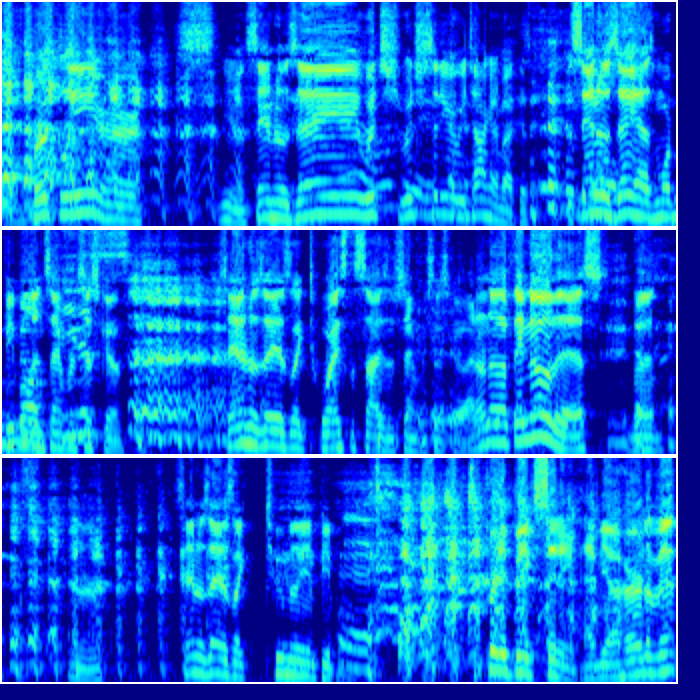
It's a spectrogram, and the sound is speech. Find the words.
or Berkeley, or you know San Jose? Which which city are we talking about? Because San Jose has more people than San Francisco. San Jose is like twice the size of San Francisco. I don't know if they know this, but you know, San Jose has like two million people. It's a pretty big city. Have you heard of it?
